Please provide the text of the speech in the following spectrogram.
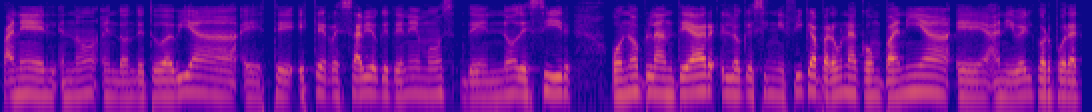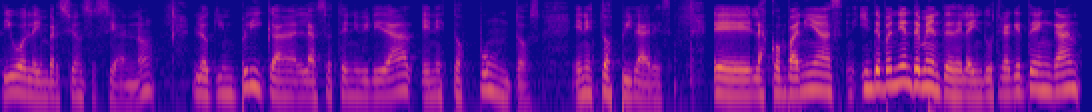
panel, ¿no? En donde todavía este, este resabio que tenemos de no decir o no plantear lo que significa para una compañía eh, a nivel corporativo la inversión social, ¿no? Lo que implica la sostenibilidad en estos puntos, en estos pilares. Eh, las compañías, independientemente de la industria que tengan,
